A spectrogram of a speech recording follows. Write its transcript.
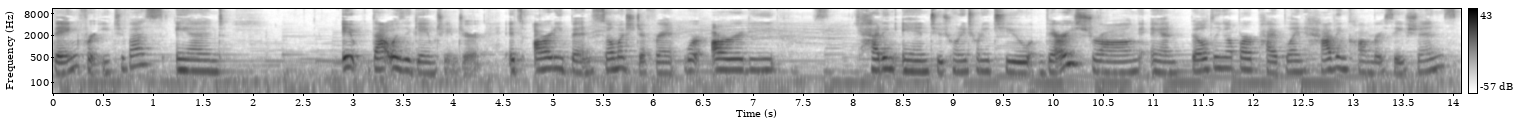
thing for each of us. And it that was a game changer. It's already been so much different. We're already heading into 2022 very strong and building up our pipeline having conversations.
